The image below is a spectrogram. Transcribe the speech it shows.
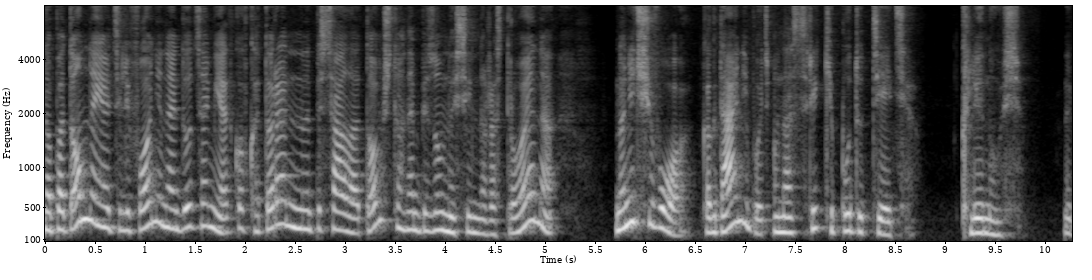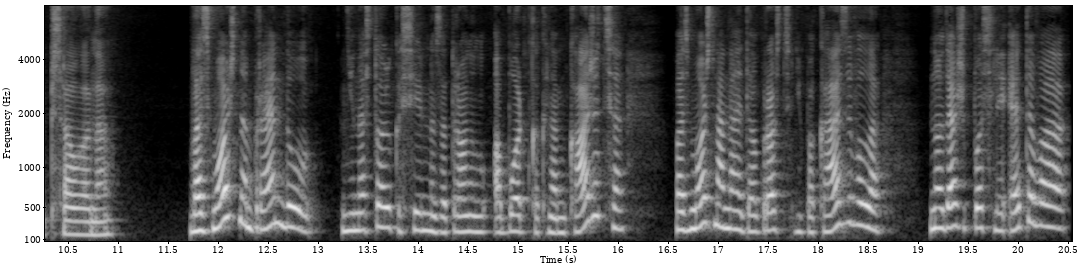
Но потом на ее телефоне найдут заметку, в которой она написала о том, что она безумно сильно расстроена, Но ничего, когда-нибудь у нас с Рикки будут дети. Клянусь, написала она. Возможно, бренду не настолько сильно затронул аборт, как нам кажется. Возможно, она этого просто не показывала. Но даже после этого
